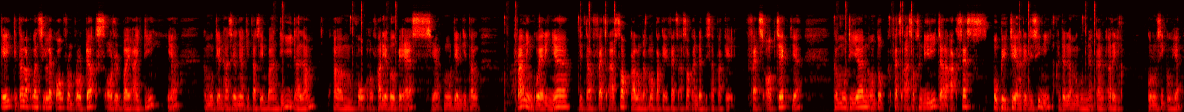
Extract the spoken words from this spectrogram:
Oke, kita lakukan select all from products ordered by ID ya. Kemudian hasilnya kita simpan di dalam um, variable PS ya. Kemudian kita running query-nya, kita fetch assoc kalau nggak mau pakai fetch assoc Anda bisa pakai fetch object ya. Kemudian untuk fetch assoc sendiri cara akses OBJ yang ada di sini adalah menggunakan array kurung siku ya.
